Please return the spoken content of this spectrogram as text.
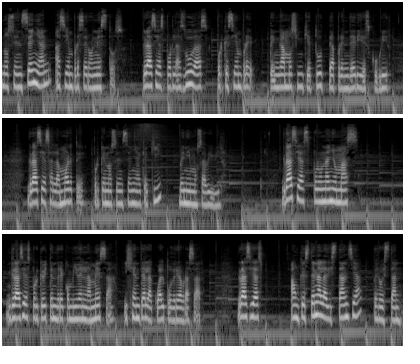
nos enseñan a siempre ser honestos. Gracias por las dudas porque siempre tengamos inquietud de aprender y descubrir. Gracias a la muerte porque nos enseña que aquí venimos a vivir. Gracias por un año más. Gracias porque hoy tendré comida en la mesa y gente a la cual podré abrazar. Gracias aunque estén a la distancia, pero están.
